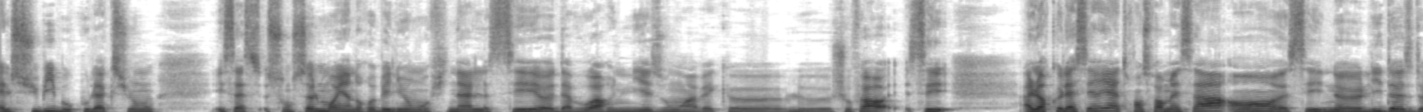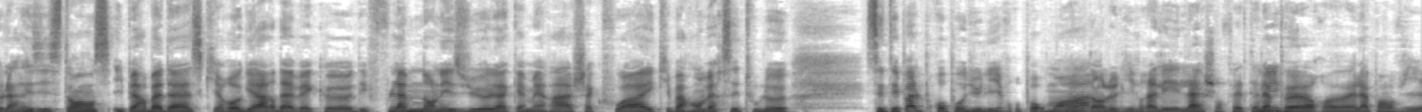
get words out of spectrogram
elle subit beaucoup l'action et son seul moyen de rébellion au final, c'est euh, d'avoir une liaison avec euh, le chauffeur. C'est alors que la série a transformé ça en euh, c'est une leaduse de la résistance hyper badass qui regarde avec des flammes dans les yeux la caméra à chaque fois et qui va renverser tout le c'était pas le propos du livre pour moi. Dans le livre, elle est lâche en fait, elle a peur, euh, elle a pas envie.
